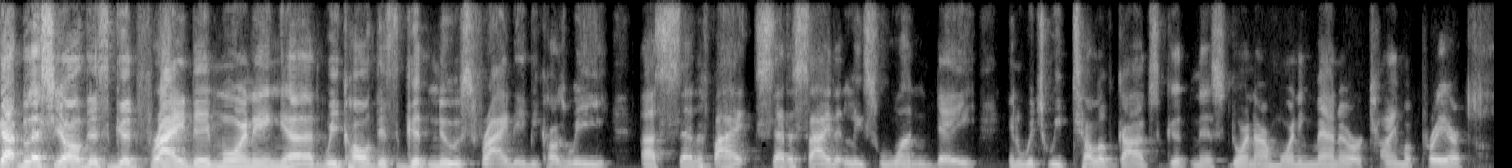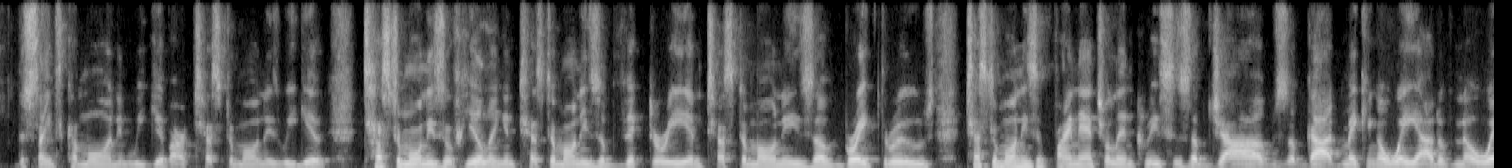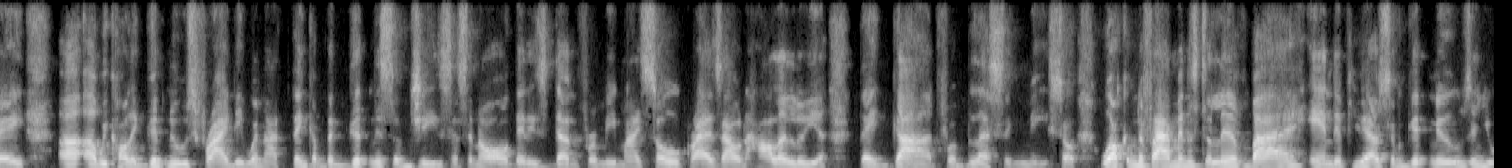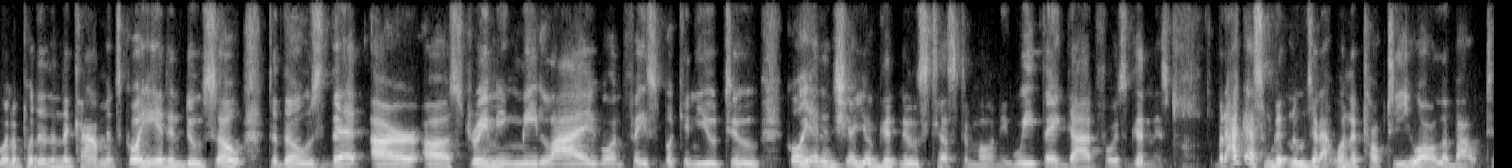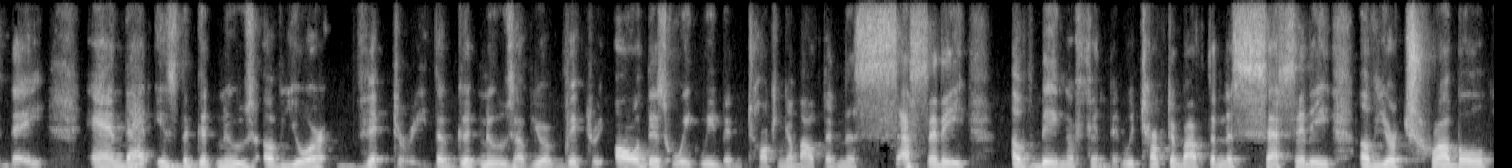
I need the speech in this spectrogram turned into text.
God bless you all this Good Friday morning. Uh, we call this Good News Friday because we uh, set, aside, set aside at least one day in which we tell of God's goodness during our morning manna or time of prayer the saints come on and we give our testimonies. We give testimonies of healing and testimonies of victory and testimonies of breakthroughs, testimonies of financial increases, of jobs, of God making a way out of no way. Uh, uh, we call it Good News Friday. When I think of the goodness of Jesus and all that He's done for me, my soul cries out, Hallelujah. Thank God for blessing me. So, welcome to Five Minutes to Live By. And if you have some good news and you want to to put it in the comments, go ahead and do so. To those that are uh, streaming me live on Facebook and YouTube, go ahead and share your good news testimony. We thank God for his goodness. But I got some good news that I want to talk to you all about today. And that is the good news of your victory. The good news of your victory. All this week, we've been talking about the necessity of being offended. We talked about the necessity of your trouble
